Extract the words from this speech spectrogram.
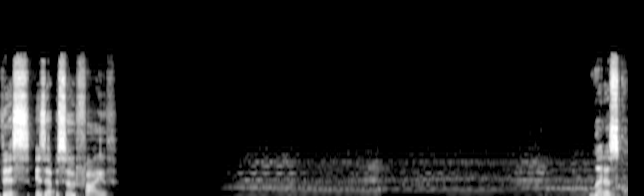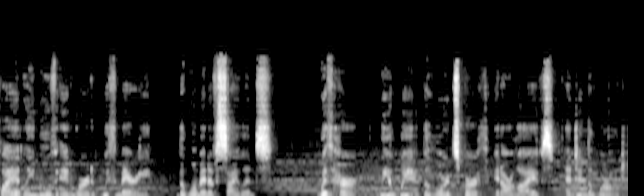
This is episode 5. Let us quietly move inward with Mary, the woman of silence. With her, we await the Lord's birth in our lives and in the world.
